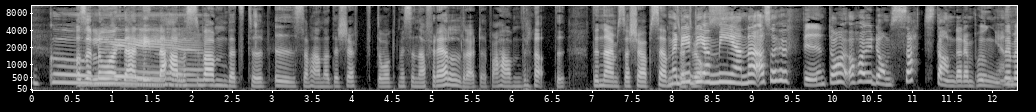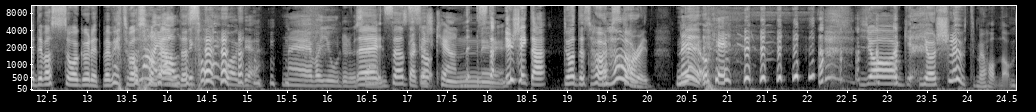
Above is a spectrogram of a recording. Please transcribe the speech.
hjärtask. Och så låg det här lilla Gulligt. halsbandet typ i som han hade köpt och åkt med sina föräldrar typ och handlat i det närmsta köpcentret Men det är det jag menar, alltså hur fint, då har har ju de satt standarden på ungen. Nej men det var så gulligt men vet du vad som har hände alltid sen? kommit ihåg det. Nej vad gjorde du sen? Nej, sen Stackars så, Kenny. Sta- ursäkta, du hade inte hört Jaha. storyn. Nej okej. Jag gör slut med honom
